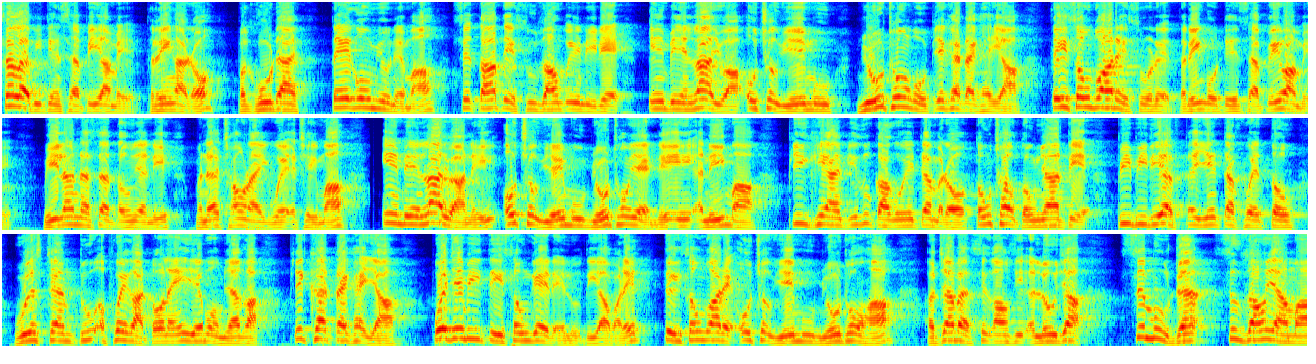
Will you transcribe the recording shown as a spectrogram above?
ဆက်လက်ပြီးတင်ဆက်ပေးရမယ်သတင်းကတော့ပဲခူးတိုင်းတဲကုန်းမြို့နယ်မှာစစ်သားတွေစုဆောင်းပေးနေတဲ့အင်ပင်လှရွာအုပ်ချုပ်ရေးမှူးမျိုးထွန်းကိုပြစ်ခတ်တိုက်ခိုက်ရာတိတ်ဆုံးသွားတယ်ဆိုတဲ့သတင်းကိုတင်ဆက်ပေးပါမယ်မေလ23ရက်နေ့မနက်6နာရီခွဲအချိန်မှာအင်ပင်လှရွာနေအုပ်ချုပ်ရေးမှူးမျိုးထွန်းရဲ့နေအိမ်အနီးမှာပြည်ခိုင်ပြည်သူ့ကာကွယ်ရေးတပ်မတော်3631 PPDF တရင်တပ်ခွဲ3 Wisdom 2အဖွဲ့ကတော်လိုင်းရဲဘော်များကပြစ်ခတ်တိုက်ခိုက်ရာပွဲချင်းပြီးတေဆုံးခဲ့တယ်လို့သိရပါတယ်တေဆုံးသွားတဲ့အုပ်ချုပ်ရေးမှူးမျိုးထွန်းဟာအကြမ်းဖက်စစ်ကောင်စီအလို့ကြ စစ်မှုထမ်းစုဆောင်းရာမှာ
